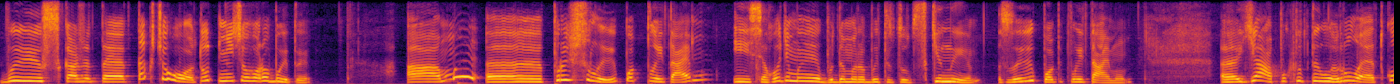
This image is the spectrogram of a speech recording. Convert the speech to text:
Ви скажете, так чого? Тут нічого робити. А ми е, прийшли по Playtime, і сьогодні ми будемо робити тут скіни з Poppy Playtime. Е, я покрутила рулетку.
